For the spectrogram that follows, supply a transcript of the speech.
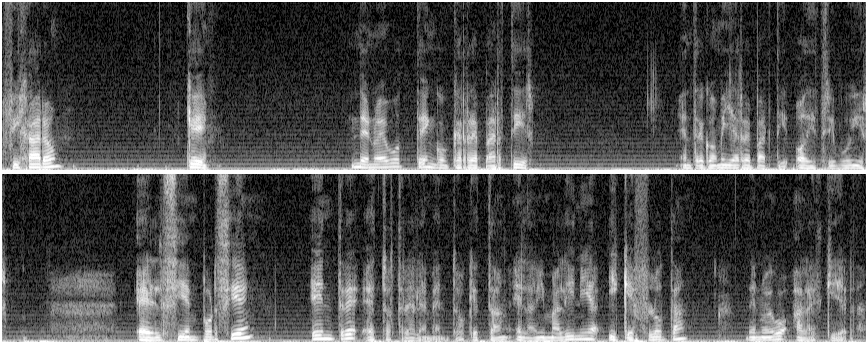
fijaros que de nuevo tengo que repartir entre comillas repartir o distribuir el 100% entre estos tres elementos que están en la misma línea y que flotan de nuevo a la izquierda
